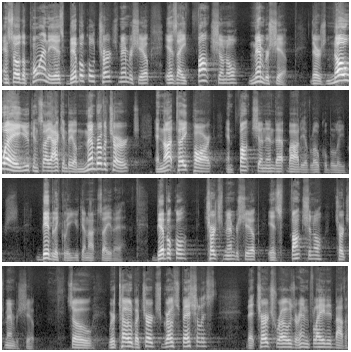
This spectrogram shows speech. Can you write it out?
And so the point is biblical church membership is a functional membership. There's no way you can say, I can be a member of a church and not take part and function in that body of local believers. Biblically, you cannot say that. Biblical church membership is functional church membership. So we're told by church growth specialists that church rows are inflated by the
